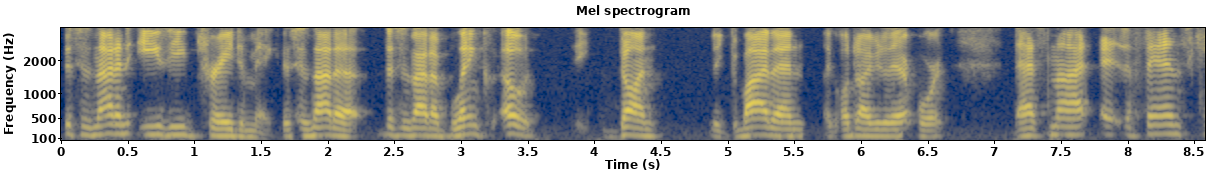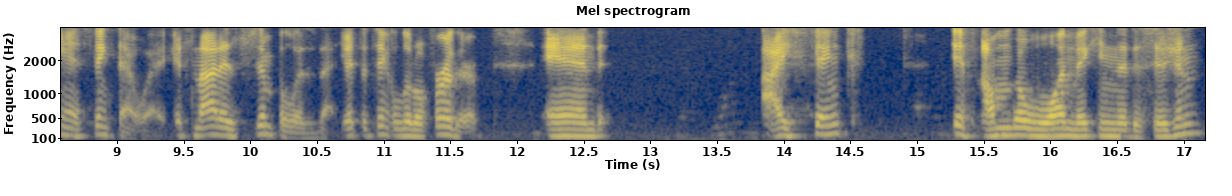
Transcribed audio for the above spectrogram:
This is not an easy trade to make. This is not a this is not a blank, oh, done. Like goodbye, Ben. Like I'll drive you to the airport. That's not eh, the fans can't think that way. It's not as simple as that. You have to think a little further. And I think if I'm the one making the decision,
